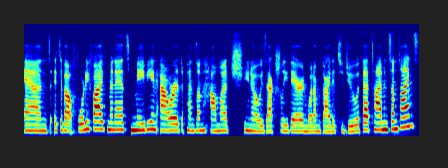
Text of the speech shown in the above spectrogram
and it's about 45 minutes, maybe an hour. It depends on how much you know is actually there and what I'm guided to do at that time. And sometimes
